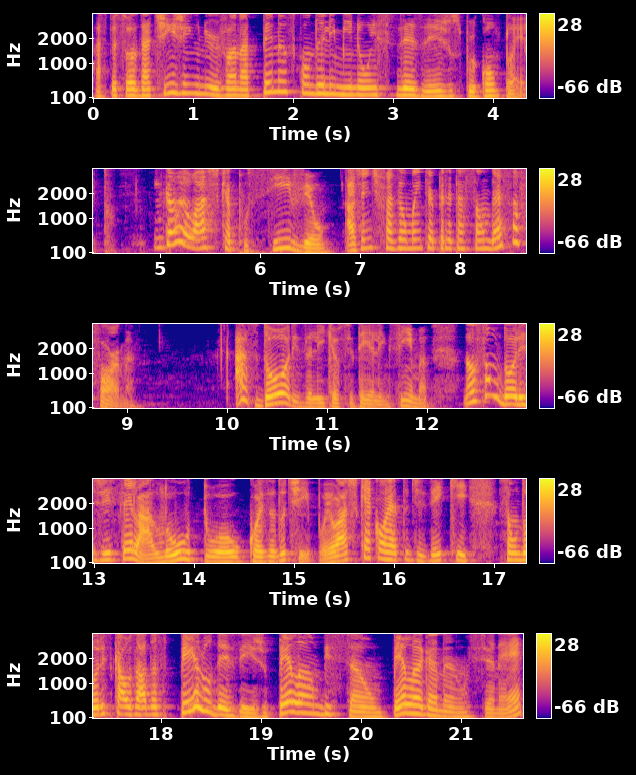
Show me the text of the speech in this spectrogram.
as pessoas atingem o nirvana apenas quando eliminam esses desejos por completo. Então eu acho que é possível a gente fazer uma interpretação dessa forma. As dores ali que eu citei ali em cima não são dores de, sei lá, luto ou coisa do tipo. Eu acho que é correto dizer que são dores causadas pelo desejo, pela ambição, pela ganância, né?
